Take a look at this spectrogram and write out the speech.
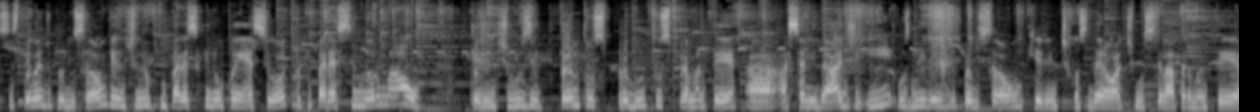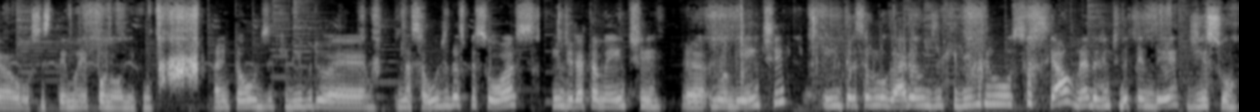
sistema de produção que a gente não, parece que não conhece outro, que parece normal que a gente use tantos produtos para manter a, a, sanidade e os níveis de produção que a gente considera ótimos, sei lá, para manter o sistema econômico. Né? Então, o desequilíbrio é na saúde das pessoas, indiretamente é, no ambiente, e em terceiro lugar é um desequilíbrio social, né, da gente depender disso,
